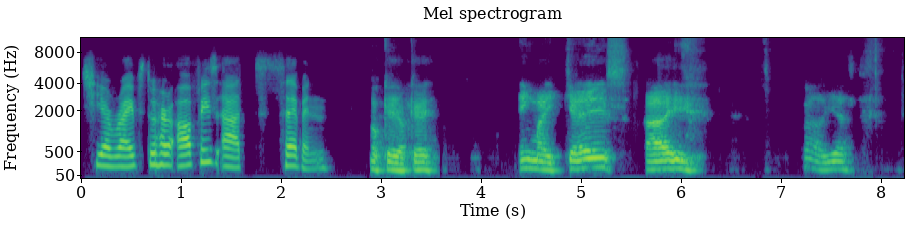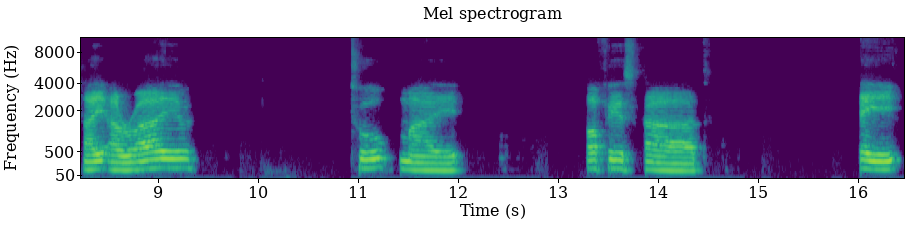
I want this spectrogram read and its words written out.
She arrives to her office at 7. Okay, okay. In my case, I, well, yes, I arrive to my office at 8,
